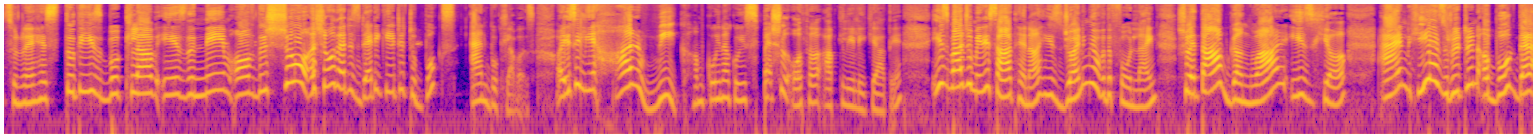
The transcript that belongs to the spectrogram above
सुन रहे हैं Stuti's book club is the name of the show, a show that is dedicated to books and book lovers और इसीलिए हर वीक हम कोई ना कोई स्पेशल ऑथर आपके लिए लेके आते हैं। इस बार जो मेरे साथ है ना he is joining me over the phone line Shwetab Gangwar is here and he has written a book that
